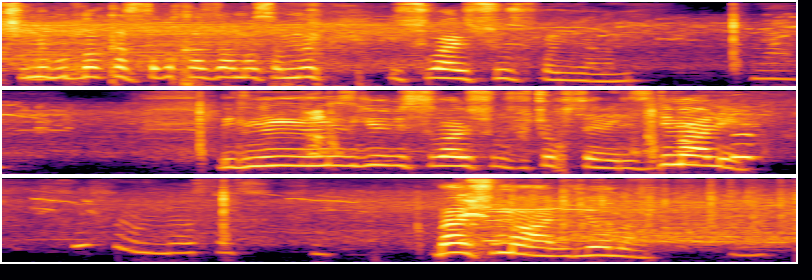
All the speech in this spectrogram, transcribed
Şimdi burada kasabı kazanmasam da bir Swice Surf oynayalım. Tamam. Bildiğiniz gibi bir Swice Surf'u çok severiz değil mi Ali? Nasıl? Ben şu mavili olan. Uf.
